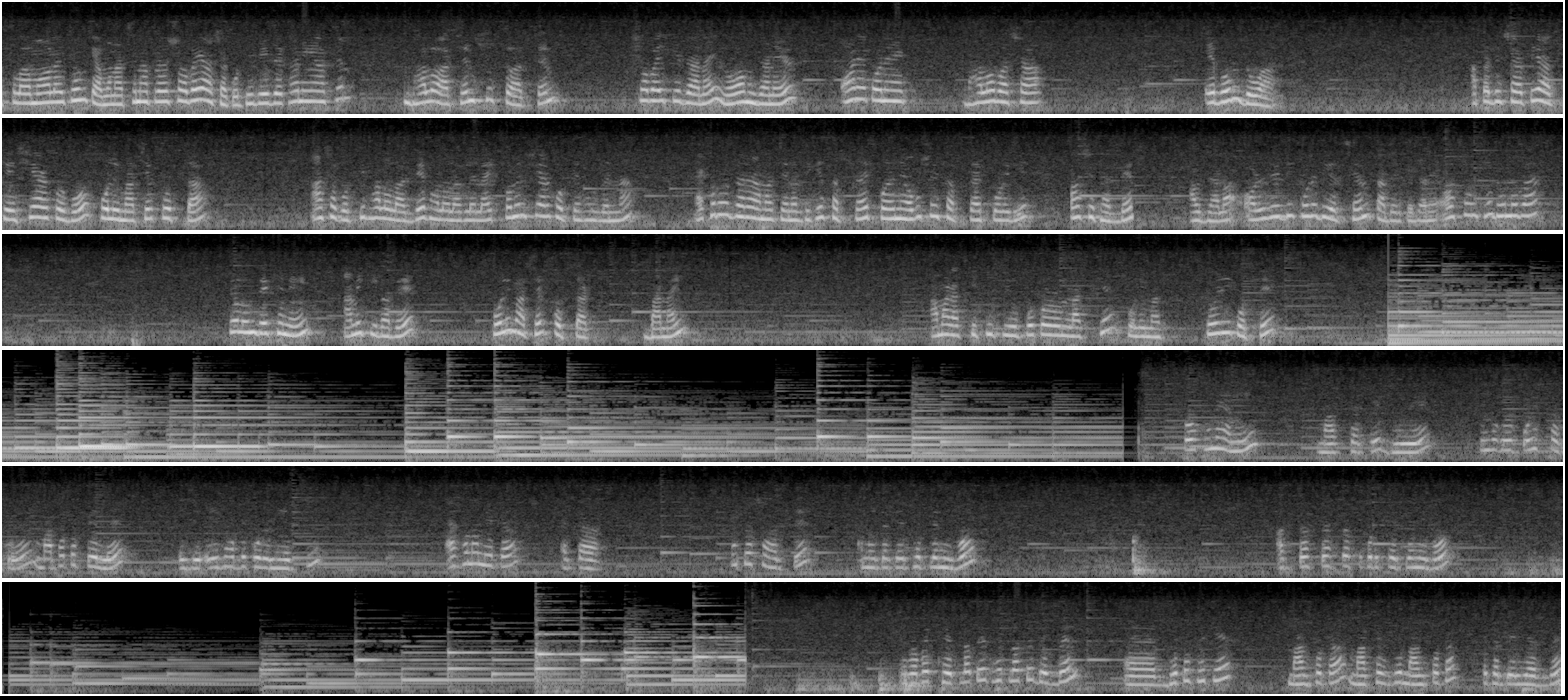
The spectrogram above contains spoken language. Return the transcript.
আসসালামু আলাইকুম। কেমন আছেন আপনারা সবাই? আশা করছি যে যেখানে আছেন, ভালো আছেন, সুস্থ আছেন। সবাইকে জানাই রমজানের অনেক অনেক ভালোবাসা এবং দোয়া। আপনাদের সাথে আজকে শেয়ার করব পলি মাছের কোপ্তা। আশা করছি ভালো লাগবে। ভালো লাগলে লাইক কমেন্ট শেয়ার করতে ভুলবেন না। এখনও যারা আমার চ্যানেলটিকে সাবস্ক্রাইব করেনি, অবশ্যই সাবস্ক্রাইব করে দিয়ে পাশে থাকবেন। আর যারা অলরেডি করে দিয়েছেন, তাদেরকে জানাই অসংখ্য ধন্যবাদ। চলুন দেখে নিই আমি কীভাবে পলি মাছের কোপ্তা বানাই। আমার আজকে কী কী উপকরণ লাগছে পলি মাছ তৈরি করতে? প্রথমে আমি মাছটাকে ধুয়ে সুন্দর করে পরিষ্কার করে মাথাটা ফেলে এই যে এইভাবে করে নিয়েছি। এখন আমি এটা একটা কুটার সাহায্যে আমি এটাকে থেতলে নিব। আস্তে আস্তে আস্তে আস্তে করে থেতলে নিব। এভাবে থেতলাতে থেতলাতে দেখবেন ভেতর থেকে মাংসটা, মাছের যে মাংসটা, সেটা বেরিয়ে আসবে।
